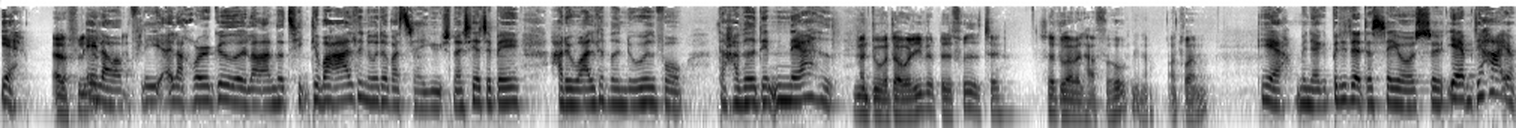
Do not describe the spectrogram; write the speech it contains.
ja, Er der flere? eller flere, eller rykket, eller andre ting. Det var aldrig noget, der var seriøst. Når jeg ser tilbage, har det jo aldrig været noget, hvor der har været den nærhed. Men du var dog alligevel blevet friet til, så du har vel haft forhåbninger og drømme. Ja, men jeg, på det der, der sagde jeg også, øh, ja, men det har jeg.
